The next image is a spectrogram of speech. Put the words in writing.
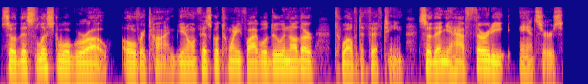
So this list will grow over time. You know, in fiscal 25, we'll do another 12 to 15. So then you have 30 answers.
